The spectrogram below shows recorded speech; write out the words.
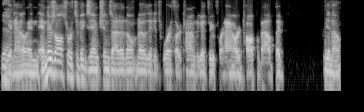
Yeah. You know, and and there's all sorts of exemptions. I don't know that it's worth our time to go through for an hour and talk about, but you know,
